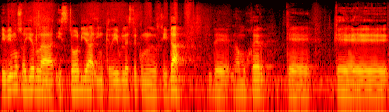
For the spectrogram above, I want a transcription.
Y vimos ayer la historia increíble este con el Jidá de la mujer que, que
